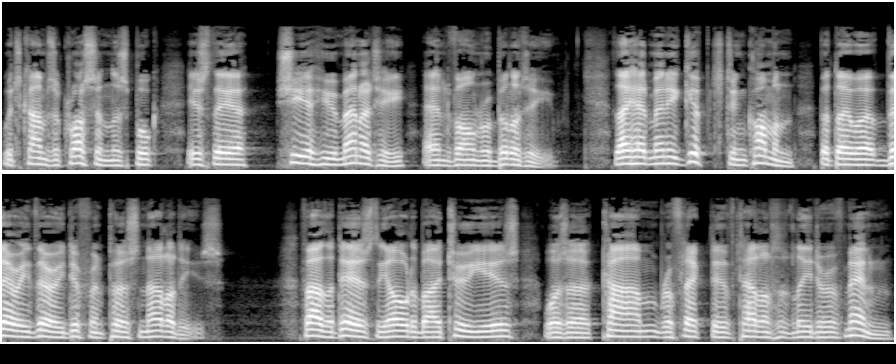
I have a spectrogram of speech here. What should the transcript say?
which comes across in this book, is their sheer humanity and vulnerability. They had many gifts in common, but they were very, very different personalities. Father Des, the older by two years, was a calm, reflective, talented leader of men.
